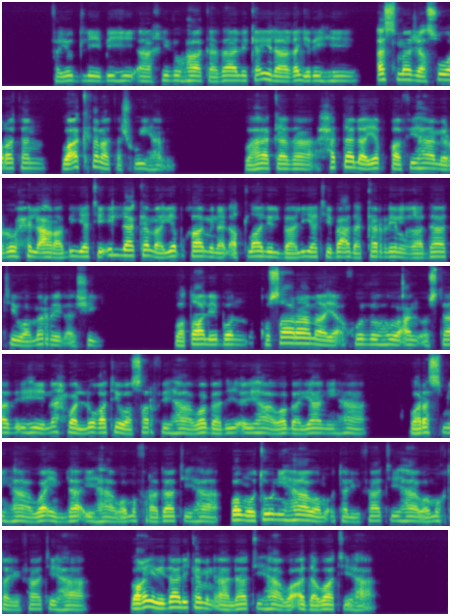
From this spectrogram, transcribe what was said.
فيدلي به آخذها كذلك إلى غيره أسمج صورة وأكثر تشويها وهكذا حتى لا يبقى فيها من روح العربية إلا كما يبقى من الأطلال البالية بعد كر الغداة ومر العشي وطالب قصارى ما يأخذه عن أستاذه نحو اللغة وصرفها وبديعها وبيانها ورسمها وإملائها ومفرداتها ومتونها ومؤتلفاتها ومختلفاتها وغير ذلك من آلاتها وأدواتها.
